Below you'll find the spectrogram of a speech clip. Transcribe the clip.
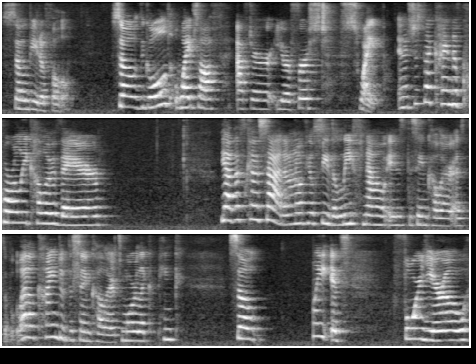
So beautiful. So the gold wipes off after your first swipe. And it's just that kind of corally color there. Yeah, that's kind of sad. I don't know if you'll see the leaf now is the same color as the, well, kind of the same color. It's more like pink. So it's four euro.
